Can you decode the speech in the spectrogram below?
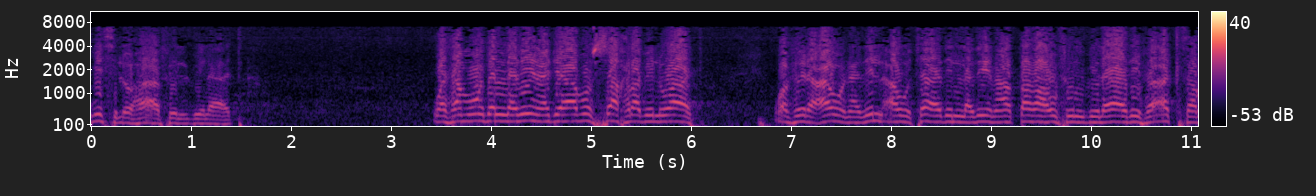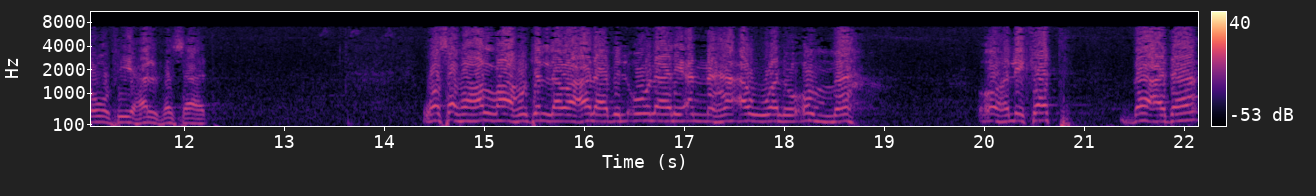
مثلها في البلاد. وثمود الذين جابوا الصخر بالواد وفرعون ذي الأوتاد الذين طغوا في البلاد فأكثروا فيها الفساد. وصفها الله جل وعلا بالأولى لأنها أول أمة أهلكت بعد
